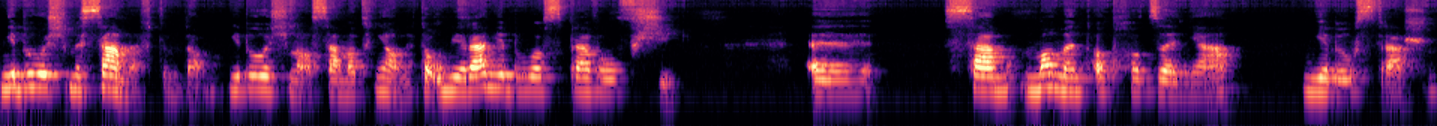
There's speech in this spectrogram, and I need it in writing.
nie byłyśmy same w tym domu, nie byłyśmy osamotnione. To umieranie było sprawą wsi. E, sam moment odchodzenia nie był straszny.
